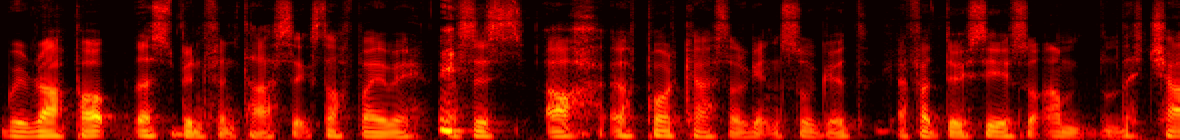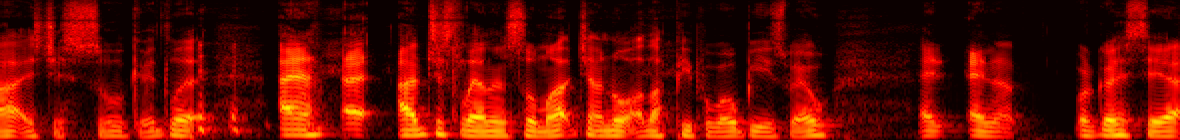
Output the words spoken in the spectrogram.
we wrap up. This has been fantastic stuff, by the way. This is, oh, our podcasts are getting so good. If I do say so, um, the chat is just so good. Like, and I, I'm just learning so much. I know other people will be as well. And, and uh, we're going to say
